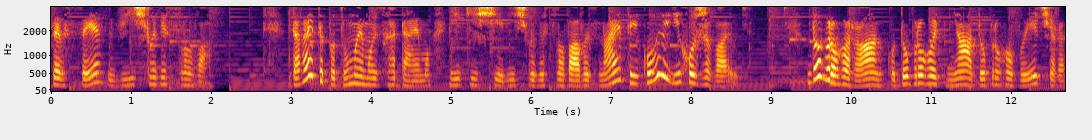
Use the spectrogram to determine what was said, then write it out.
Це все вічливі слова. Давайте подумаємо і згадаємо, які ще вічливі слова ви знаєте і коли їх уживають. Доброго ранку, доброго дня, доброго вечора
